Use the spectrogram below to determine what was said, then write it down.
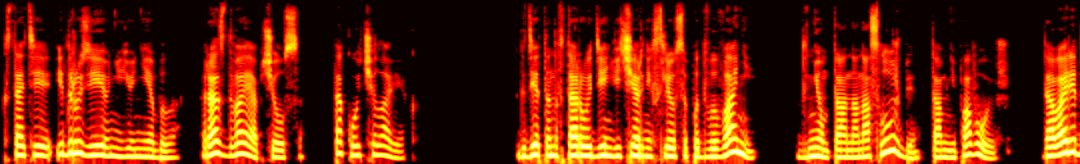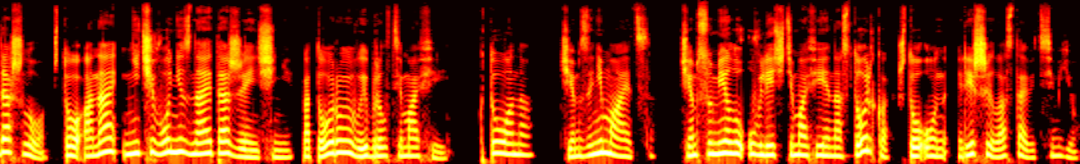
Кстати, и друзей у нее не было. Раз-два и обчелся. Такой человек. Где-то на второй день вечерних слез и подвываний, днем-то она на службе, там не повоешь, до Вари дошло, что она ничего не знает о женщине, которую выбрал Тимофей. Кто она? Чем занимается? Чем сумела увлечь Тимофея настолько, что он решил оставить семью?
